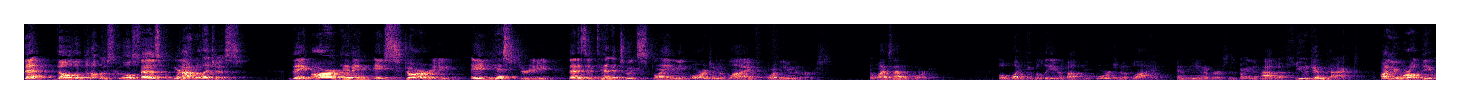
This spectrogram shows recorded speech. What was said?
that though the public school says we're not religious, they are giving a story, a history, that is intended to explain the origin of life or the universe. Now, why is that important? Well, what you believe about the origin of life and the universe is going to have a huge impact on your worldview.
